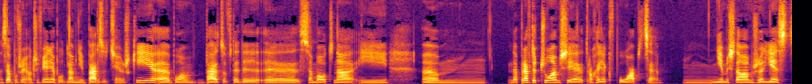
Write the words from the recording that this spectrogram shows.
zaburzeń odżywiania był dla mnie bardzo ciężki. E, byłam bardzo wtedy e, samotna i naprawdę czułam się trochę jak w pułapce. Mm, nie myślałam, że jest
